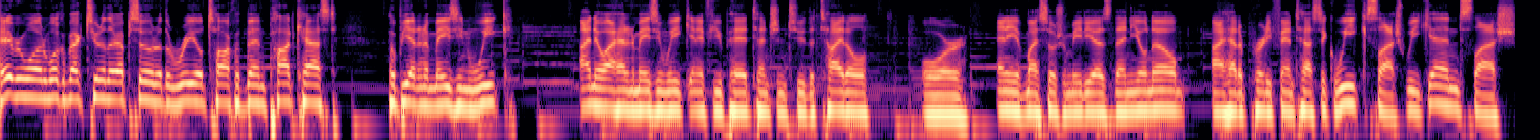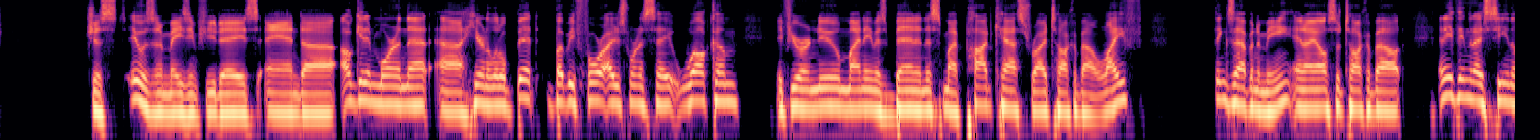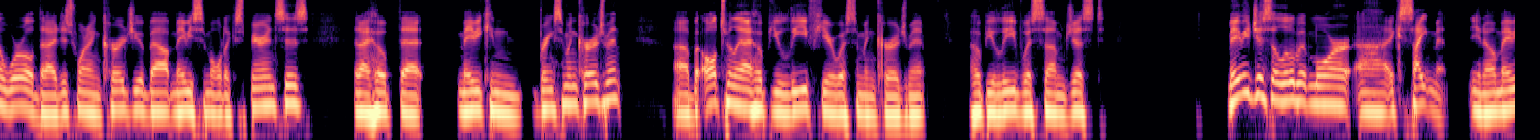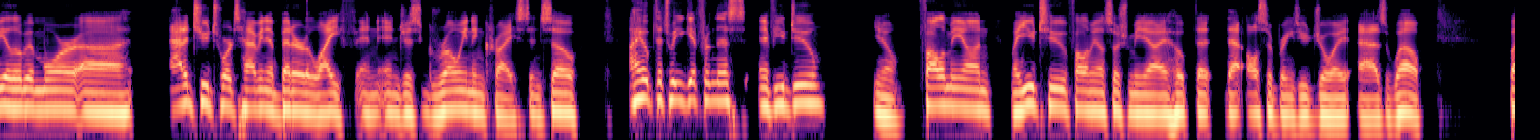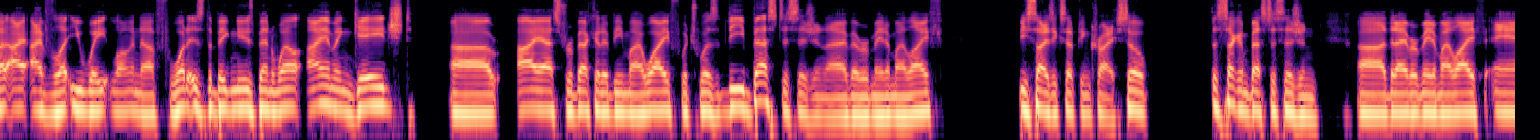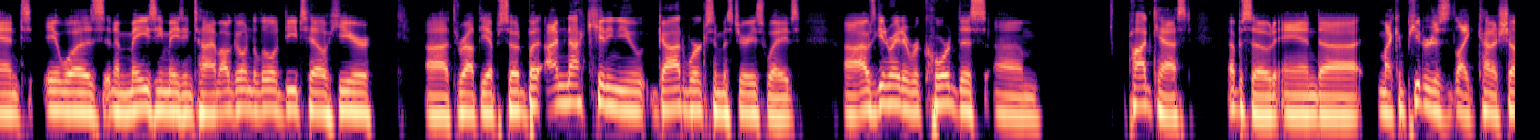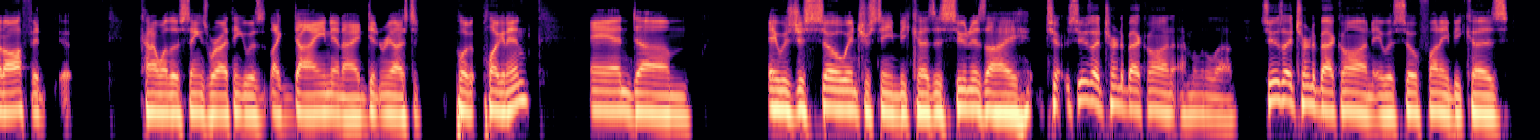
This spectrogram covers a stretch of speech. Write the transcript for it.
Hey everyone, welcome back to another episode of the Real Talk with Ben podcast. Hope you had an amazing week. I know I had an amazing week, and if you pay attention to the title or any of my social medias, then you'll know I had a pretty fantastic week slash weekend slash just it was an amazing few days, and uh, I'll get in more on that uh, here in a little bit. But before, I just want to say welcome. If you are new, my name is Ben, and this is my podcast where I talk about life things happen to me. And I also talk about anything that I see in the world that I just want to encourage you about, maybe some old experiences that I hope that maybe can bring some encouragement. Uh, but ultimately, I hope you leave here with some encouragement. I hope you leave with some just maybe just a little bit more uh, excitement, you know, maybe a little bit more uh, attitude towards having a better life and and just growing in Christ. And so I hope that's what you get from this. And if you do, you know, follow me on my YouTube, follow me on social media. I hope that that also brings you joy as well. But I, I've let you wait long enough. What is the big news, Ben? Well, I am engaged. Uh, I asked Rebecca to be my wife, which was the best decision I've ever made in my life, besides accepting Christ. So, the second best decision uh, that I ever made in my life, and it was an amazing, amazing time. I'll go into a little detail here uh, throughout the episode, but I'm not kidding you. God works in mysterious ways. Uh, I was getting ready to record this um, podcast episode, and uh, my computer just like kind of shut off. It, it kind of one of those things where I think it was like dying, and I didn't realize to plug, plug it in, and um, it was just so interesting because as soon as I t- as soon as I turned it back on, I'm a little loud. As soon as I turned it back on, it was so funny because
